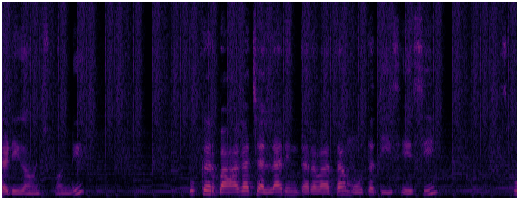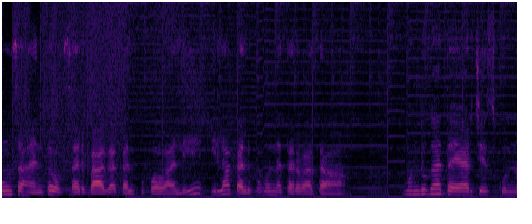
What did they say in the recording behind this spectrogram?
రెడీగా ఉంచుకోండి. కుక్కర్ బాగా చల్లారిన తర్వాత మూత తీసేసి స్పూన్ సహాయంతో ఒకసారి బాగా కలుపుకోవాలి. ఇలా కలుపుకున్న తర్వాత ముందుగా తయారు చేసుకున్న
